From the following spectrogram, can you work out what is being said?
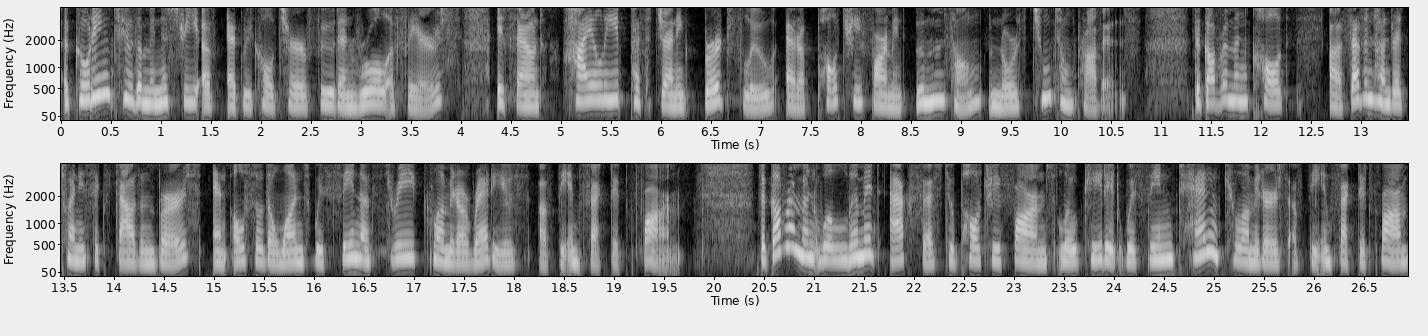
According to the Ministry of Agriculture, Food and Rural Affairs, it found highly pathogenic bird flu at a poultry farm in Eumseong, North Chungcheong province. The government called uh, 726,000 birds and also the ones within a three kilometer radius of the infected farm. The government will limit access to poultry farms located within 10 kilometers of the infected farm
